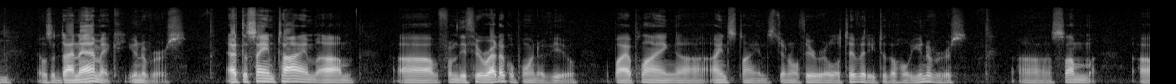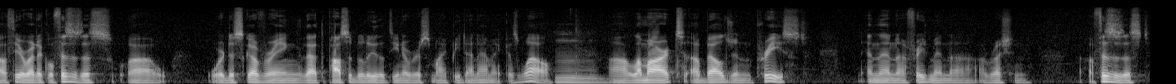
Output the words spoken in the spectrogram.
It was a dynamic universe. At the same time, um, uh, from the theoretical point of view, by applying uh, Einstein's general theory of relativity to the whole universe, uh, some uh, theoretical physicists uh, were discovering that the possibility that the universe might be dynamic as well. Uh, Lemaître, a Belgian priest, and then uh, Friedmann, uh, a Russian uh, physicist,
